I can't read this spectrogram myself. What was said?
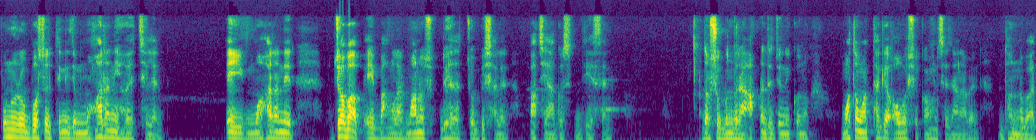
পনেরো বছর তিনি যে মহারানী হয়েছিলেন, এই মহারানীর জবাব এই বাংলার মানুষ দুই হাজার চব্বিশ সালের পাঁচই আগস্ট দিয়েছেন। দর্শক বন্ধুরা, আপনাদের জন্য কোনো মতামত থাকে অবশ্যই কমেন্টসে জানাবেন। ধন্যবাদ।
